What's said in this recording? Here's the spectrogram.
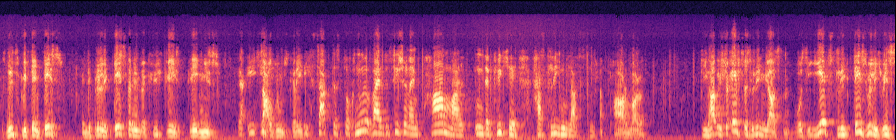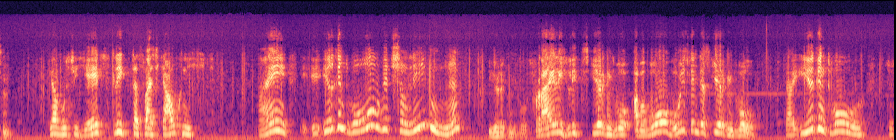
Was nützt mich denn das, wenn die Brille gestern in der Küche gele- gelegen ist? Ja, ich, Gerät. ich sag das doch nur, weil du sie schon ein paar Mal in der Küche hast liegen lassen. Ein paar Mal. Die habe ich schon öfters liegen lassen. Wo sie jetzt liegt, das will ich wissen. Ja, wo sie jetzt liegt, das weiß ich auch nicht. Nein, i- irgendwo wird schon liegen, ne? Irgendwo. Freilich liegt's irgendwo. Aber wo? Wo ist denn das irgendwo? Ja, irgendwo. Das,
